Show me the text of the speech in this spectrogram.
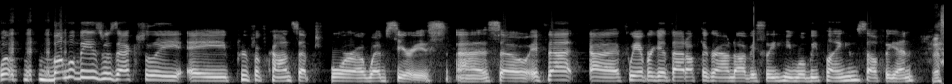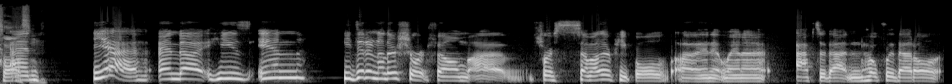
well, Bumblebees was actually a proof of concept for a web series. Uh, so if that, uh, if we ever get that off the ground, obviously he will be playing himself again. That's awesome. And yeah, and uh, he's in. He did another short film uh, for some other people uh, in Atlanta after that, and hopefully that'll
